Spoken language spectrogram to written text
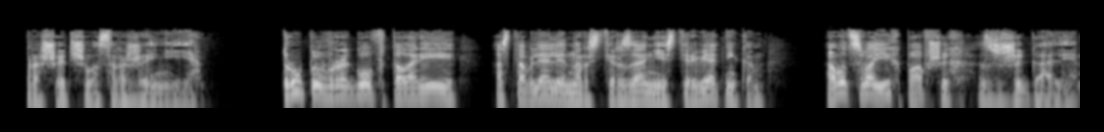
прошедшего сражения. Трупы врагов в Таларее оставляли на растерзание стервятникам, а вот своих павших сжигали.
